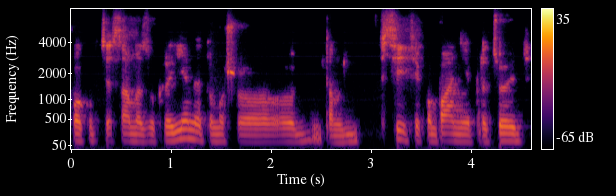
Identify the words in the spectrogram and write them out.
покупці саме з України, тому що там всі ці компанії працюють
